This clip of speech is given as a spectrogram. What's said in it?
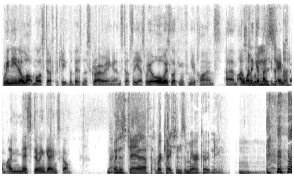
we need a lot more stuff to keep the business growing and stuff. So yes, we are always looking for new clients. Um, I want to get when back to is, uh, Gamescom. I miss doing Gamescom. Nice. When is JR Fabrications America opening? Hmm.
